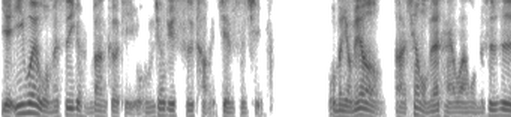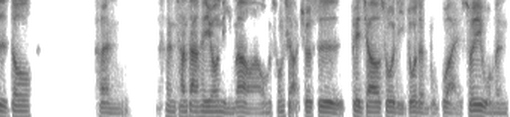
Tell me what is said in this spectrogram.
也因为我们是一个很棒的个体，我们就要去思考一件事情：我们有没有啊、像我们在台湾，我们是不是都很很常常很有礼貌啊？我们从小就是被教说礼多人不怪，所以我们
